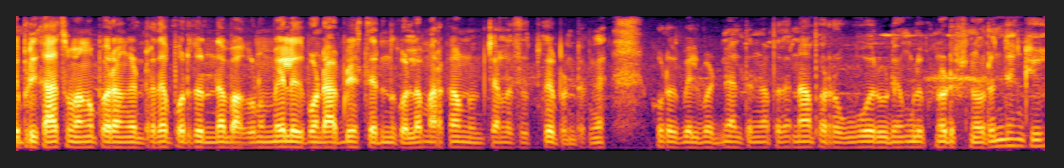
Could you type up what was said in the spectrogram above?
எப்படி காசு வாங்க போகிறாங்கன்றதை பொறுத்து தான் பார்க்கணும். மேலே இது போன்ற அப்டேட்ஸ் தெரிந்து கொள்ள மறக்காம நம்ம சேனலை சப்ஸ்கிரைப் பண்ணுறேங்க கூட பெல் பட்டன் அழுத்துங்க. அப்போ தான் நான் போகிற ஒவ்வொரு வீடியோ உங்களுக்கு நோட்டிஃபிகேஷன் வரும். தேங்க்யூ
